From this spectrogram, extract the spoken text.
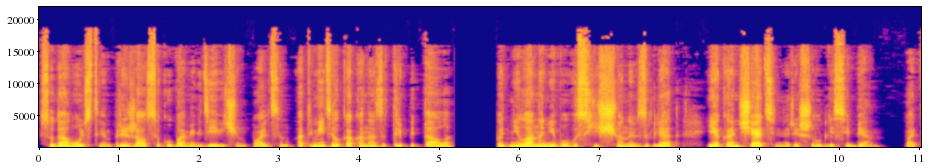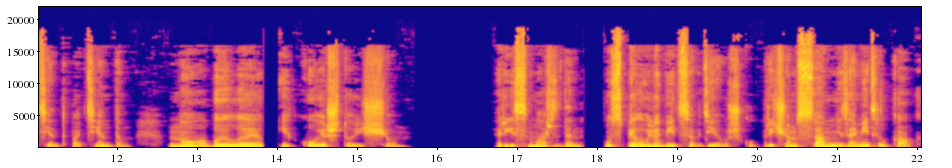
с удовольствием прижался губами к девичьим пальцам, отметил, как она затрепетала, подняла на него восхищенный взгляд и окончательно решил для себя. Патент патентом, но было и кое-что еще. Рис Марсден успел влюбиться в девушку, причем сам не заметил как,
